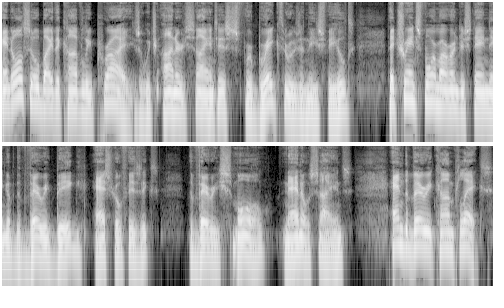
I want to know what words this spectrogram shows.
and also by the Kavli Prize, which honors scientists for breakthroughs in these fields that transform our understanding of the very big, astrophysics, the very small, nanoscience, and the very complex,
